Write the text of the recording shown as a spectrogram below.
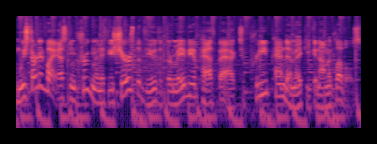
And we started by asking Krugman if he shares the view that there may be a path back to pre pandemic economic levels.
